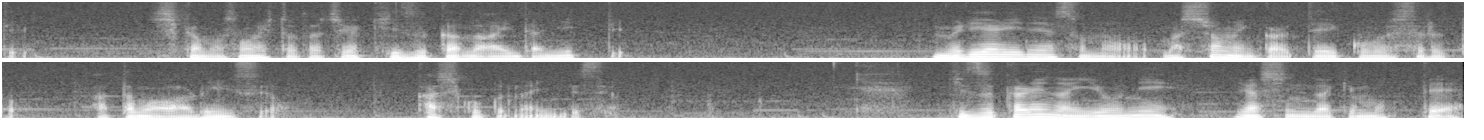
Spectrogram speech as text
ていう。しかもその人たちが気づかぬ間にっていう。無理やりねその真正面から抵抗すると頭悪いんですよ。賢くないんですよ。気づかれないように野心だけ持って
